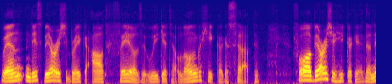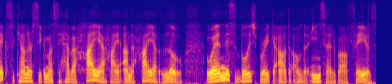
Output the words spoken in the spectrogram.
When this bearish breakout fails, we get a long hikkake setup. For a bearish hikkake, the next candlestick must have a higher high and a higher low. When this bullish breakout of the inside bar fails,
